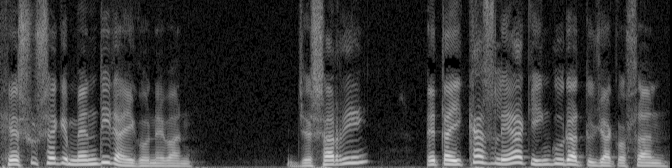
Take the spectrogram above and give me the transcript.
Jesusek mendira egon eban. Jesarri eta ikasleak inguratu jako zan.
